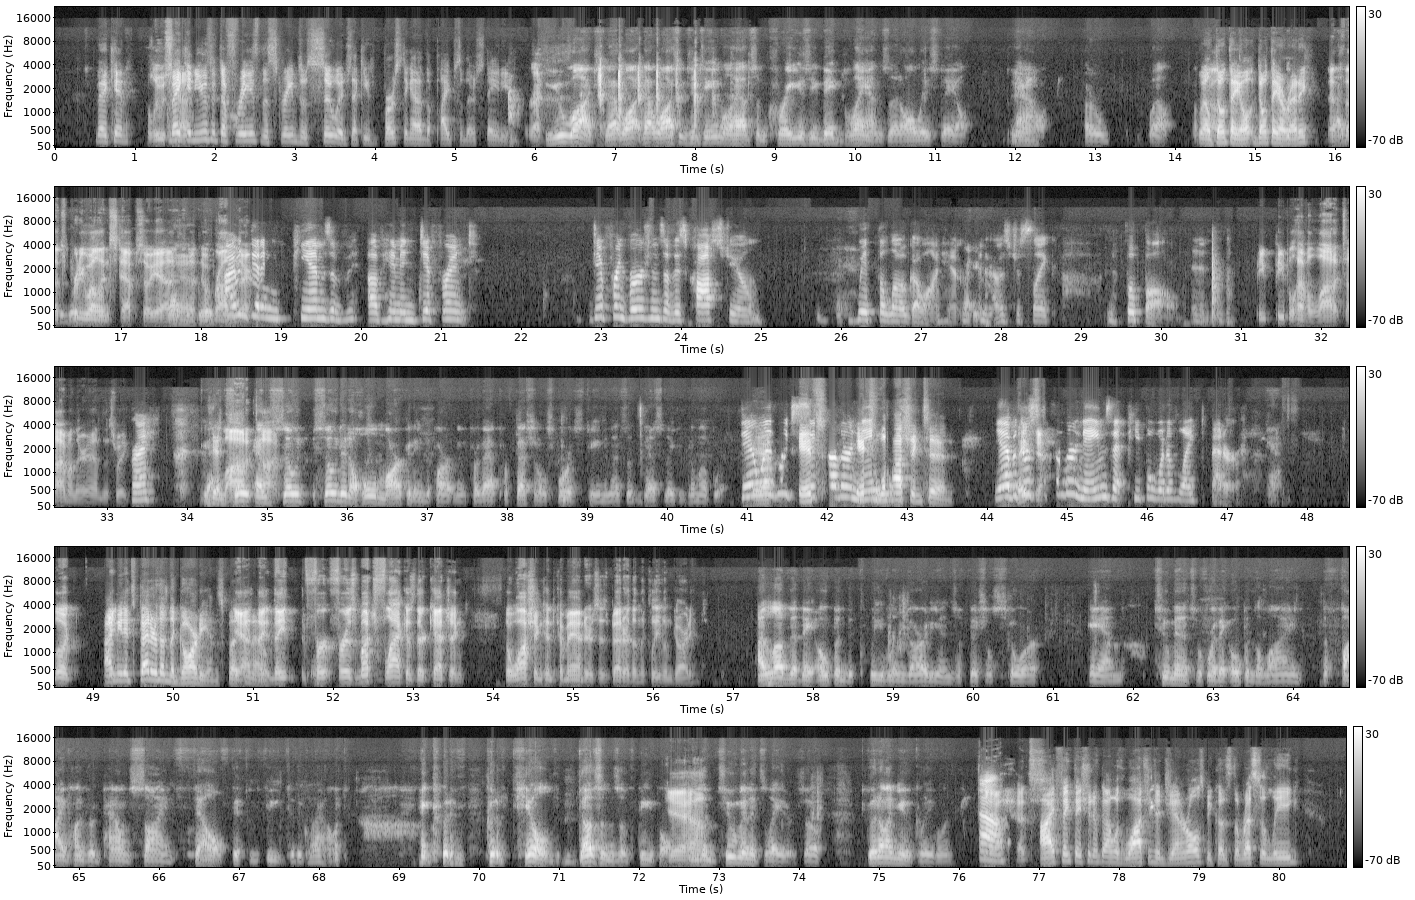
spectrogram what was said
They can Blue they sky. can use it to freeze the streams of sewage that keeps bursting out of the pipes of their stadium. You watch that. Wa- that Washington team will have some crazy big plans that always fail. Yeah. Now, or well, Well, Well- don't they? Don't they already? That's, That's that's pretty well in step. So yeah, That's a no problem I was there. getting PMs of of him in different different versions of his costume with the logo on him, Right. and I was just like, "Ah, football and Pe- people have a lot of time on their hands this week. right. Yeah, Yeah. and, Lot so, of and so so did a whole marketing department for that professional sports team, and that's the best they could come up with. There Yeah. was like six It's- other It's names. It's Washington. yeah, but they- there's yeah. six other names that people would have liked better. Look, I mean, it's better than the Guardians, but yeah, you know, they, they for for as much flack as they're catching, the Washington Commanders is better than the Cleveland Guardians. I love that they opened the Cleveland Guardians official store, and two minutes before they opened the line, the 500 pound sign fell 50 feet to the ground. And could have could have killed dozens of people Yeah. even two minutes later. So good on you, Cleveland. Oh, Yeah, I think they should have gone with Washington Generals because the rest of the league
